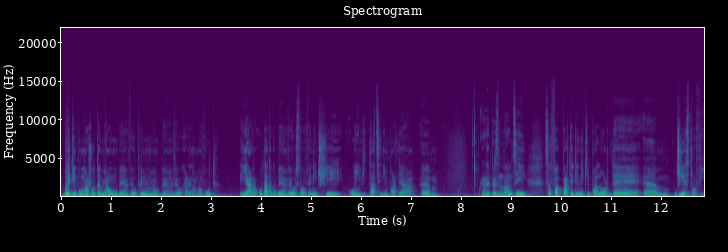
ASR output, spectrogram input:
Băi, tipul mă ajută, mi-au un BMW, primul meu BMW care l-am avut, iar odată cu BMW-ul ăsta au venit și o invitație din partea um, reprezentanței să fac parte din echipa lor de um, GS Trophy.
